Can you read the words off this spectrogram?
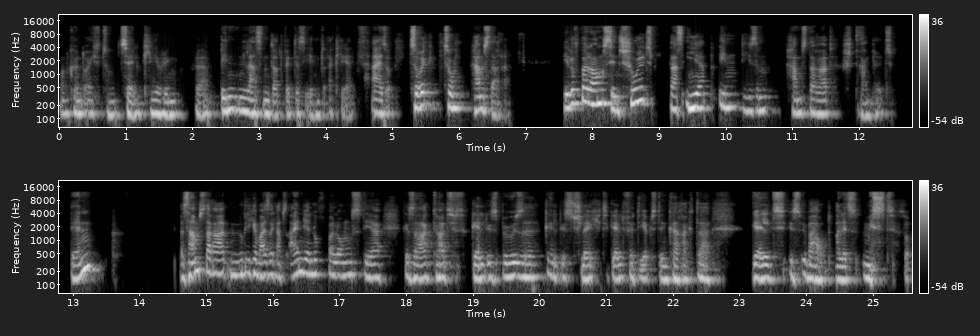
und könnt euch zum Zellclearing verbinden lassen. Dort wird das eben erklärt. Also zurück zum Hamsterrad. Die Luftballons sind schuld, dass ihr in diesem Hamsterrad strampelt. Denn das Hamsterrad, möglicherweise gab es einen der Luftballons, der gesagt hat, Geld ist böse, Geld ist schlecht, Geld verdirbt den Charakter, Geld ist überhaupt alles Mist. So.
